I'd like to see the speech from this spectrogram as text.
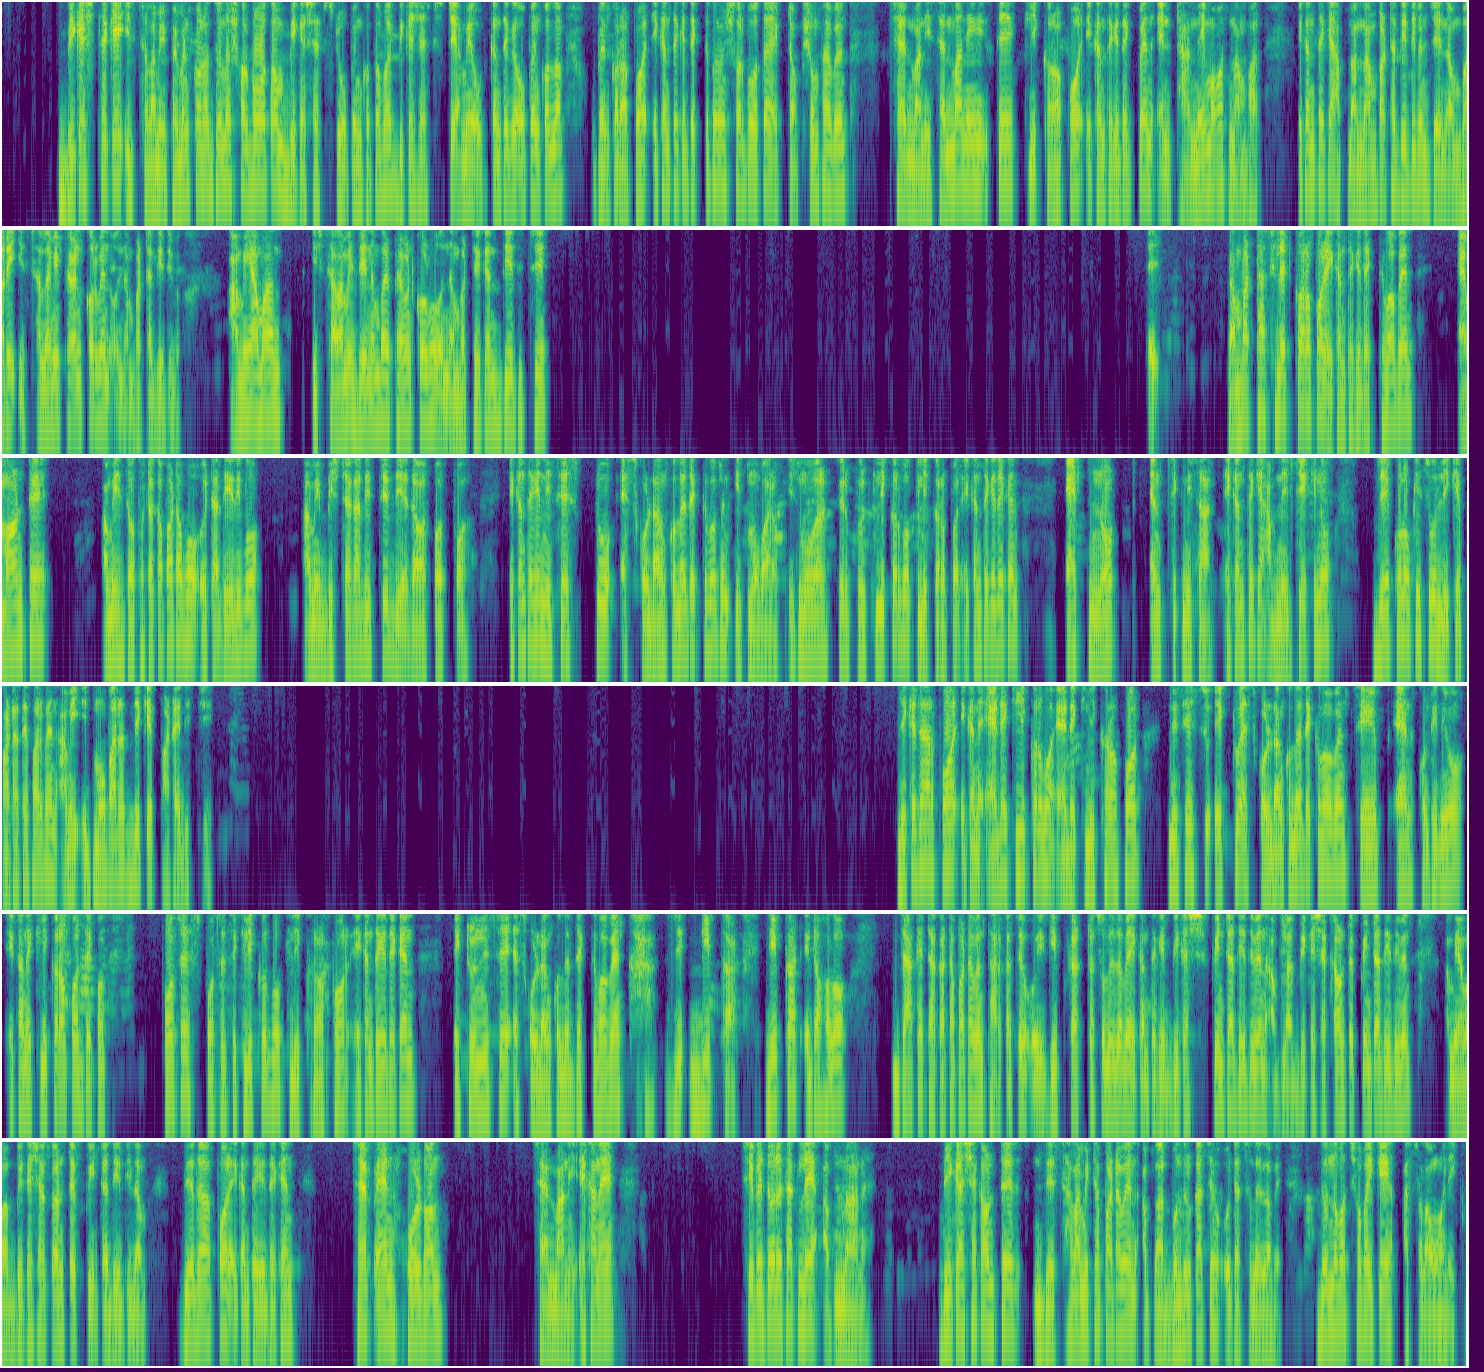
বিকাশ থেকে ঈদ সালামি পেমেন্ট করার জন্য সর্বপ্রথম বিকাশ অ্যাপসটি ওপেন করতে হবে। বিকাশ অ্যাপসটি আমি ওখান থেকে ওপেন করলাম। ওপেন করার পর এখান থেকে দেখতে পাবেন সর্বপ্রথম একটা অপশন পাবেন সেন্ড মানি সেন্ড মানিতে ক্লিক করার পর এখান থেকে দেখবেন এন্টার নেম অর নাম্বার এখান থেকে আপনার নাম্বারটা দিয়ে দিবেন। যে নাম্বারে ঈদ সালামি পেমেন্ট করবেন, ওই নাম্বারটা দিয়ে দিবেন আমি আমার ঈদ যে নাম্বারে পেমেন্ট করব, ওই নাম্বারটা এখানে দিয়ে দিচ্ছি। এই নাম্বারটা সিলেক্ট করার পর এখান থেকে দেখতে পাবেন, অ্যামাউন্টে আমি যত টাকা পাঠাবো ওইটা দিয়ে দিব। আমি বিশ টাকা দিচ্ছি, দিয়ে দেওয়ার পর এখান থেকে নিচে একটু স্ক্রল ডাউন করলে দেখতে পাবেন ঈদ মোবারক। ঈদ মোবারকের উপর ক্লিক করব ক্লিক করার পর এখান থেকে দেখেন অ্যাড নোট এন্ড সিগনেচার এখান থেকে আপনি যে কোনো যে কোনো কিছু লিখে পাঠাতে পারবেন, আমি ঈদ মোবারক লিখে পাঠিয়ে দিচ্ছি। লিখে দেওয়ার পর এখানে অ্যাডে ক্লিক করব। অ্যাডে ক্লিক করার পর নিচে একটু- স্ক্রল ডাউন করলে দেখতে পাবেন সেভ এন্ড কন্টিনিউ এখানে ক্লিক করার পর দেখুন প্রসেস প্রসেসে ক্লিক করব। ক্লিক করার পর এখান থেকে দেখেন, একটু নিচে স্ক্রল ডাউন করলে দেখতে পাবেন গিফট কার্ড গিফট কার্ড এটা হলো যাকে টাকাটা পাঠাবেন তার কাছে ওই গিফট কার্ডটা চলে যাবে। এখান থেকে বিকাশ পিনটা দিয়ে দিবেন, আপনার বিকাশ অ্যাকাউন্টে পিনটা দিয়ে দিবেন। আমি আমার বিকাশ অ্যাকাউন্টে পিনটা দিয়ে দিলাম। দিয়ে দেওয়ার পর এখান থেকে দেখেন tap and hold on send money এখানে চেপে ধরে থাকলে আপনার বিকাশ অ্যাকাউন্টের যে সালামিটা পাঠাবেন, আপনার বন্ধুর কাছে ওইটা চলে যাবে। ধন্যবাদ সবাইকে। আসসালামু আলাইকুম।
